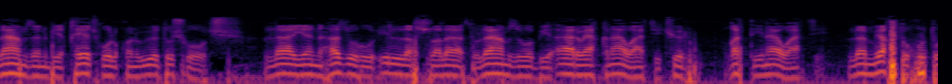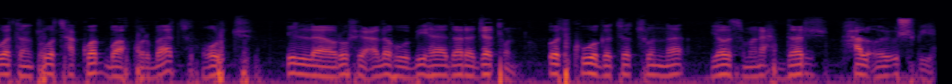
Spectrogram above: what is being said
لامزن بي قيج خلقن ويتوش ووش لا ينهزه إلا الصلاة. لامز وبي آر وقنا واتي غتنا واتي. لم يخطو خطوة توت حق وقبا قربات غلط إلا رفع له بها درجة. أتكوغة تتسنة يلسمنح درج حل أشبيه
